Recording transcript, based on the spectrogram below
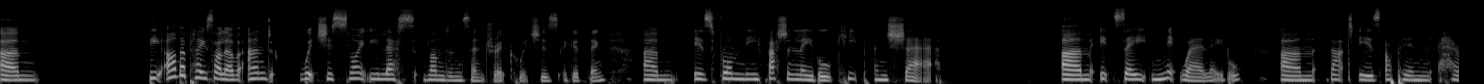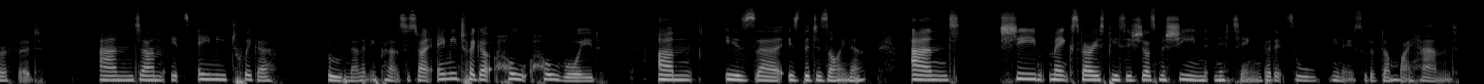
Um, the other place I love, and which is slightly less London centric, which is a good thing, um, is from the fashion label Keep and Share. Um, it's a knitwear label um, that is up in Hereford, and um, it's Amy Twigger. Oh, now let me pronounce this right. Amy Twigger Hol- Holroyd um, is uh, is the designer, and she makes various pieces. She does machine knitting, but it's all you know, sort of done by hand.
